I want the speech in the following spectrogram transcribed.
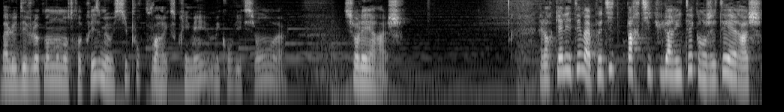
bah, le développement de mon entreprise, mais aussi pour pouvoir exprimer mes convictions sur les RH. Alors quelle était ma petite particularité quand j'étais RH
